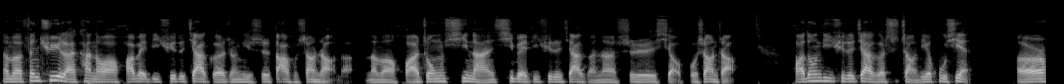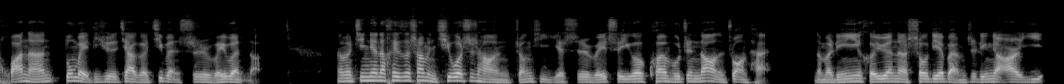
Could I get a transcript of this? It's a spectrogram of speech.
那么分区域来看的话，华北地区的价格整体是大幅上涨的。那么华中、西南、西北地区的价格呢是小幅上涨，华东地区的价格是涨跌互现，而华南、东北地区的价格基本是维稳的。那么今天的黑色商品期货市场整体也是维持一个宽幅震荡的状态。那么零一合约呢收跌百分之零点二一，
